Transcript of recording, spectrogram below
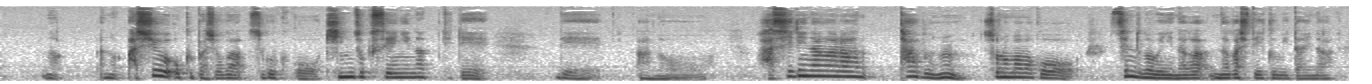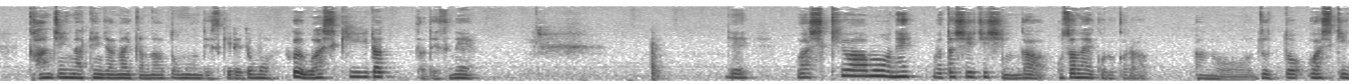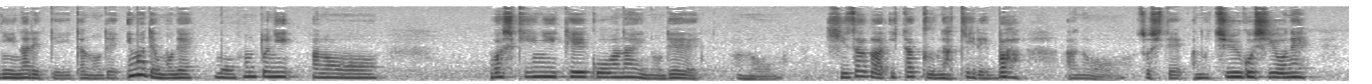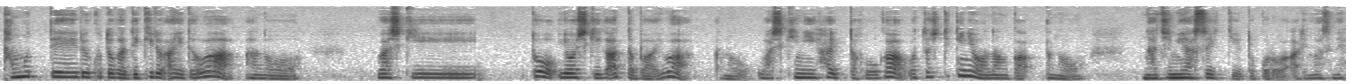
あの足を置く場所がすごくこう金属製になっててであの走りながら多分そのままこう線路の上に流していくみたいな感じになってんじゃないかなと思うんですけれどもすごい和式だったですね。で和式はもうね私自身が幼い頃からあのずっと和式に慣れていたので今でもねもう本当にあの和式に抵抗はないのであの膝が痛くなければあのそしてあの中腰をね保っていることができる間はあの和式と洋式があった場合はあの和式に入った方が私的にはなんかあの馴染みやすいっていうところはありますね。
